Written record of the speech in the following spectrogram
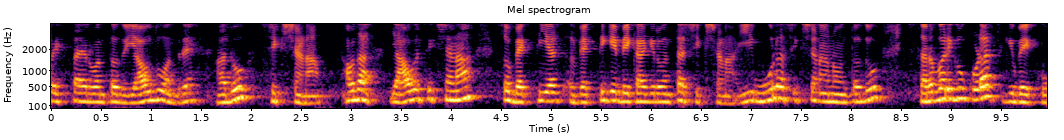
ವಹಿಸ್ತಾ ಇರುವಂಥದ್ದು ಯಾವುದು ಅಂದರೆ, ಅದು ಶಿಕ್ಷಣ. ಹೌದಾ? ಯಾವ ಶಿಕ್ಷಣ? ಸೊ ವ್ಯಕ್ತಿಯ, ವ್ಯಕ್ತಿಗೆ ಬೇಕಾಗಿರುವಂಥ ಶಿಕ್ಷಣ. ಈ ಮೂಲ ಶಿಕ್ಷಣ ಅನ್ನುವಂಥದ್ದು ಸರ್ವರಿಗೂ ಕೂಡ ಸಿಗಬೇಕು.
